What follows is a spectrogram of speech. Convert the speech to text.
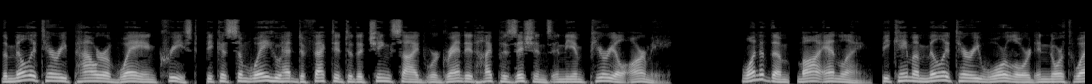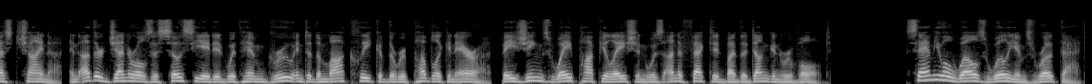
the military power of Hui increased, because some Hui who had defected to the Qing side were granted high positions in the imperial army. One of them, Ma Anliang, became a military warlord in northwest China, and other generals associated with him grew into the Ma clique of the Republican era. Beijing's Hui population was unaffected by the Dungan Revolt. Samuel Wells Williams wrote that,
